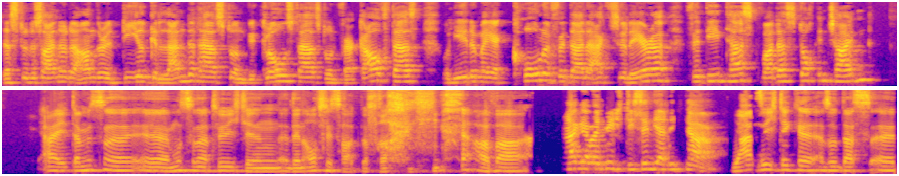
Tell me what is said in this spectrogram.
dass du das eine oder andere Deal gelandet hast und geclosed hast und verkauft hast und jede Menge Kohle für deine Aktionäre verdient hast? War das doch entscheidend? Ja, da müssen, äh, musst du natürlich den, den Aufsichtsrat befragen. Aber Frage aber nicht, die sind ja nicht da. Ja, also ich denke, also das, äh,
